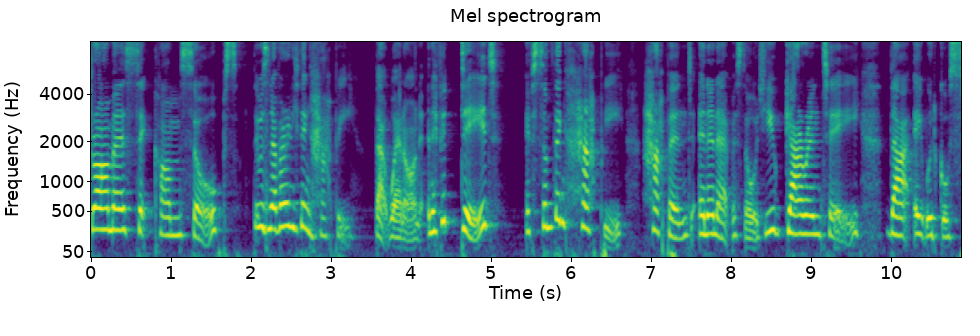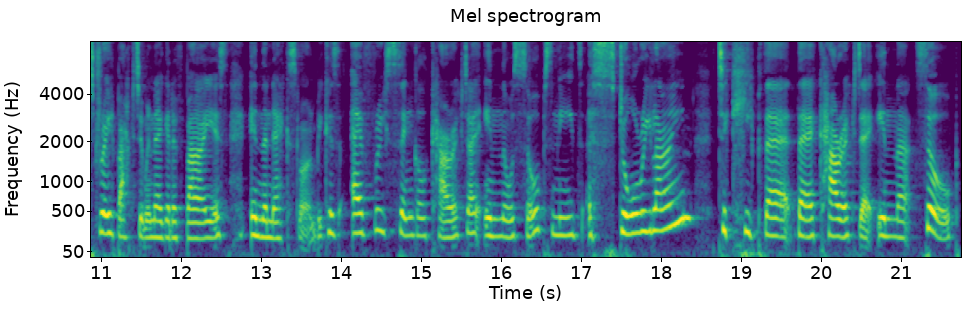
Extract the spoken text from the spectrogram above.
dramas, sitcoms, soaps. There was never anything happy that went on. And if it did, if something happy happened in an episode, you guarantee that it would go straight back to a negative bias in the next one because every single character in those soaps needs a storyline to keep their, their character in that soap.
